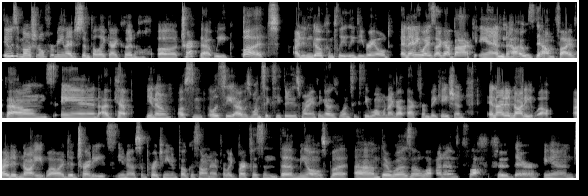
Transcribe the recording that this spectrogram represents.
it was emotional for me and I just didn't feel like I could uh track that week. But I didn't go completely derailed. And, anyways, I got back and I was down five pounds and I've kept, you know, let's see, I was 163 this morning. I think I was 161 when I got back from vacation. And I did not eat well. I did not eat well. I did try to eat, you know, some protein and focus on it for like breakfast and the meals, but um, there was a lot of fluff food there. And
